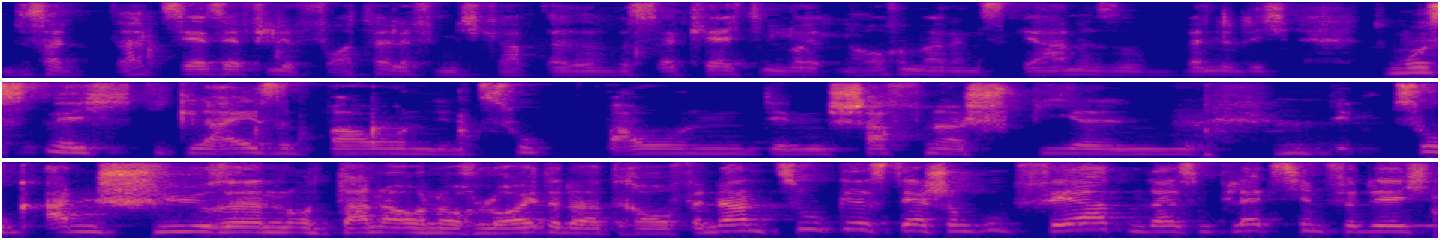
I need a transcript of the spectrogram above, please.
das hat, hat, sehr, sehr viele Vorteile für mich gehabt. Also das erkläre ich den Leuten auch immer ganz gerne. So, wenn du dich, du musst nicht die Gleise bauen, den Zug bauen, den Schaffner spielen, mhm. den Zug anschüren und dann auch noch Leute da drauf. Wenn da ein Zug ist, der schon gut fährt und da ist ein Plätzchen für dich,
